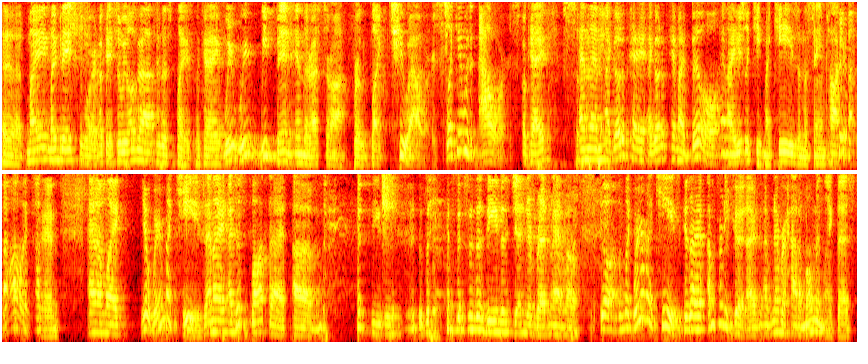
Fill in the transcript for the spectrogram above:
uh, my my base award. Okay, so we all go out to this place. Okay, we we we've been in the restaurant for like two hours. Like it was hours. Okay, So and then. I go to pay. I go to pay my bill, and I usually keep my keys in the same pocket my wallet's in. And I'm like, yo, where are my keys? And I, I just thought that. Um, Caesar, this is Aziz's genderbread man moment. So I was like, where are my keys? Because I'm pretty good. I've, I've never had a moment like this.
